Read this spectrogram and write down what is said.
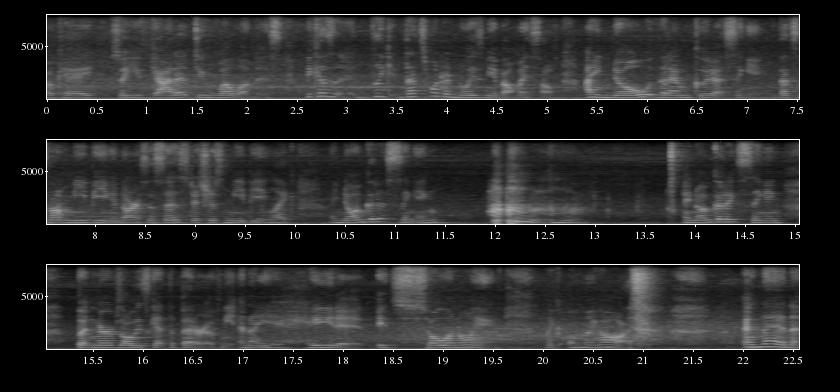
okay? So you've gotta do well on this. Because like that's what annoys me about myself. I know that i'm good at singing. That's not me being a narcissist. It's just me being like i know i'm good at singing. I know i'm good at singing but nerves always get the better of me and i hate it. It's so annoying. Like oh my god. And then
